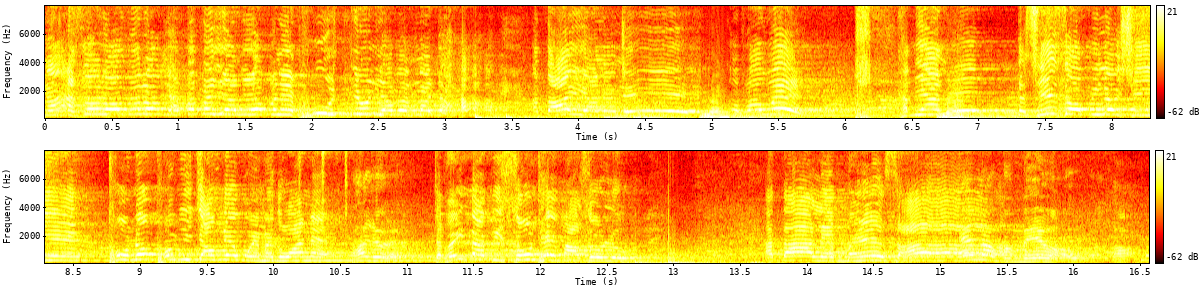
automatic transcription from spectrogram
ငါအစောတော့ဆိုတော့ငါတတ်တတ်ရဲ့လည်းမလဲဖူးညွန့်ရပါမှတ်တာအသားရလည်းလေကိုဖာဝဲခမရလေတချင်းစောပြီးလို့ရှိရင်ထုံတော့ဖုန်ကြီးကြောင်းနဲ့ဝင်မသွားနဲ့ဘာလို့လဲတပိတ်မှပြီးဆုံးထဲမှာဆိုလို့အသားလည်းမဲစားအဲ့လောက်မမဲပါဘူးဟုတ်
